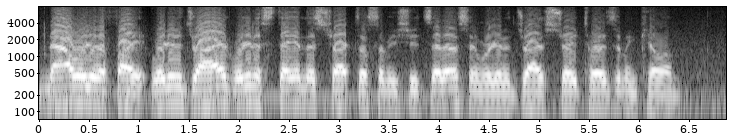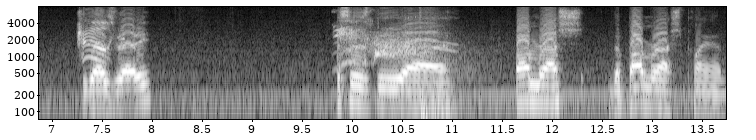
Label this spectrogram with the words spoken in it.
Now we're gonna fight. We're gonna drive. We're gonna stay in this truck till somebody shoots at us, and we're gonna drive straight towards him and kill him. You guys ready? This is the uh, bum rush. The bum rush plan.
